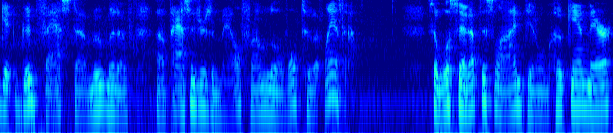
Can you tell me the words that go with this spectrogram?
get good, fast uh, movement of, of passengers and mail from Louisville to Atlanta. So we'll set up this line. It'll hook in there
